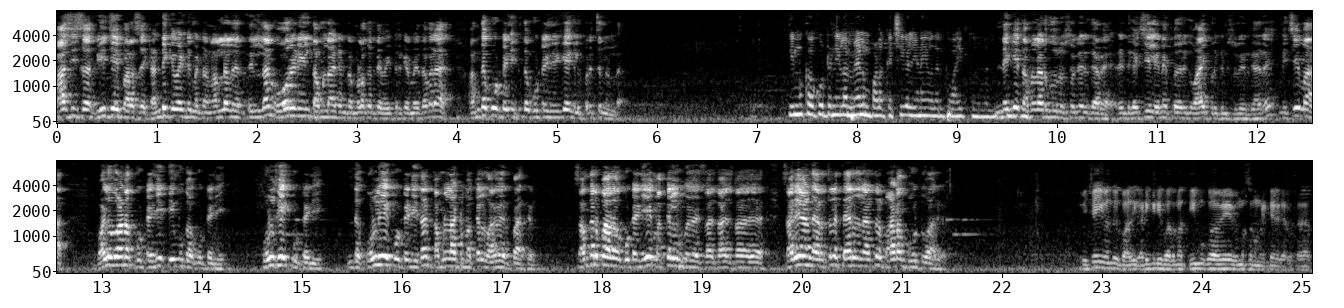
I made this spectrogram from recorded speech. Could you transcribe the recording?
பாசிச பிஜேபி அரசை கண்டிக்க வேண்டும் என்ற நல்ல நேரத்தில் தான் ஓரணியில் தமிழ்நாடு என்ற முழக்கத்தை வைத்திருக்கமே தவிர அந்த கூட்டணி இந்த கூட்டணிக்கு எங்களுக்கு பிரச்சனை இல்லை. திமுக கூட்டணியில மேலும் பல கட்சிகள் இணைவதற்கு வாய்ப்பு. இன்னைக்கே தமிழ்நாடு சொல்லியிருக்காரு. ரெண்டு கட்சிகள் இணைப்பதற்கு வாய்ப்பு இருக்குன்னு சொல்லியிருக்காரு. நிச்சயமா வலுவான கூட்டணி திமுக கூட்டணி கொள்கை கூட்டணி. இந்த கொள்கை கூட்டணி தான் தமிழ்நாட்டு மக்கள் வரவேற்பார்கள். சந்தர்ப்பாத கூட்டணியை மக்கள் சரியான நேரத்தில் தேர்தல் நேரத்தில் பாடம் போட்டுவார்கள். விஜய் வந்து பாதி- அடிக்கடி பார்த்தோம்னா திமுகவே விமர்சனம் பண்ணிட்டே இருக்காரு சார்.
